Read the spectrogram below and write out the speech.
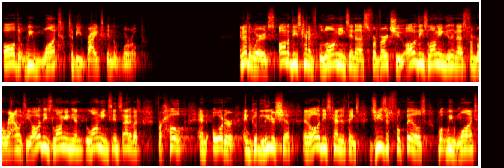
all that we want to be right in the world. In other words, all of these kind of longings in us for virtue, all of these longings in us for morality, all of these longing and longings inside of us for hope and order and good leadership and all of these kinds of things, Jesus fulfills what we want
